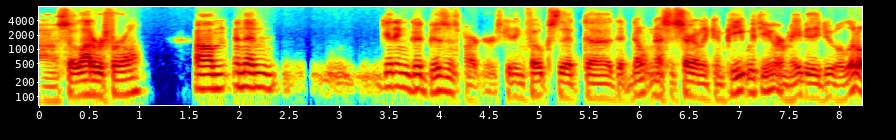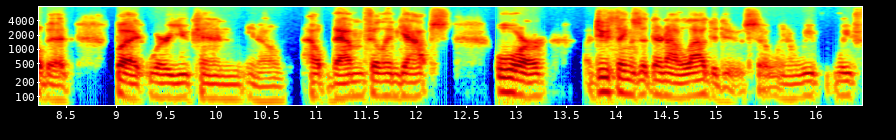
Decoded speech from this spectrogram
Uh, so a lot of referral. Um, and then getting good business partners, getting folks that uh, that don't necessarily compete with you, or maybe they do a little bit, but where you can, you know, help them fill in gaps, or do things that they're not allowed to do. So you know we've we've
